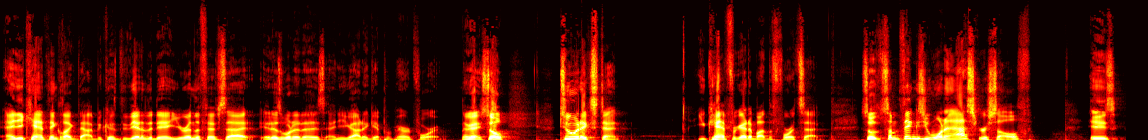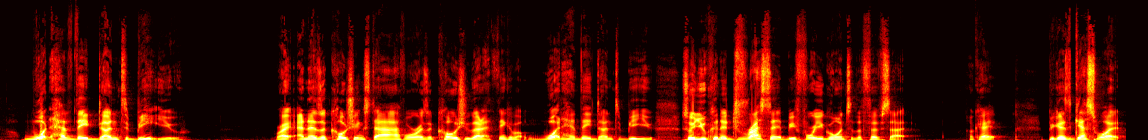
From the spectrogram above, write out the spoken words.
And you can't think like that because at the end of the day, you're in the fifth set. It is what it is, and you got to get prepared for it. Okay, so to an extent, you can't forget about the fourth set. So some things you want to ask yourself is, what have they done to beat you? right? And as a coaching staff or as a coach, you got to think about what have they done to beat you so you can address it before you go into the fifth set. Okay? Because guess what?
